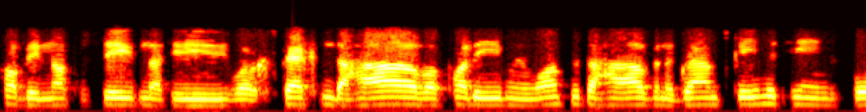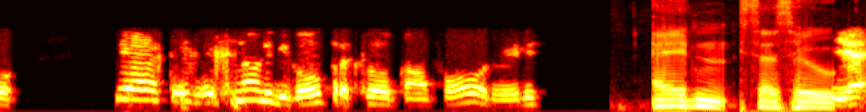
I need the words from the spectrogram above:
Probably not the season that he were expecting to have, or probably even wanted to have in the grand scheme of things. But yeah, it, it can only be good for the club going forward, really. Aidan says who Yeah.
